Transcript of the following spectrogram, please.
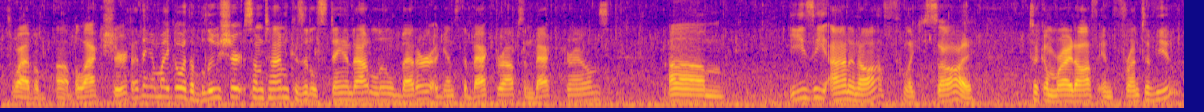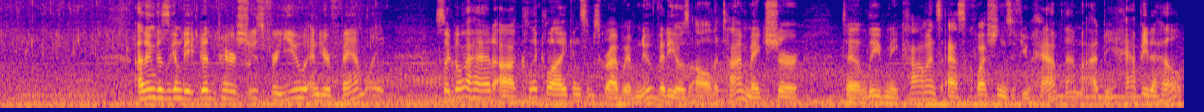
That's why I have a, black shirt. I think I might go with a blue shirt sometime because it'll stand out a little better against the backdrops and backgrounds. Um, easy on and off, like you saw, I took them right off in front of you. I think this is gonna be a good pair of shoes for you and your family. So go ahead, uh, click like and subscribe. We have new videos all the time. Make sure to leave me comments, ask questions if you have them. I'd be happy to help.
